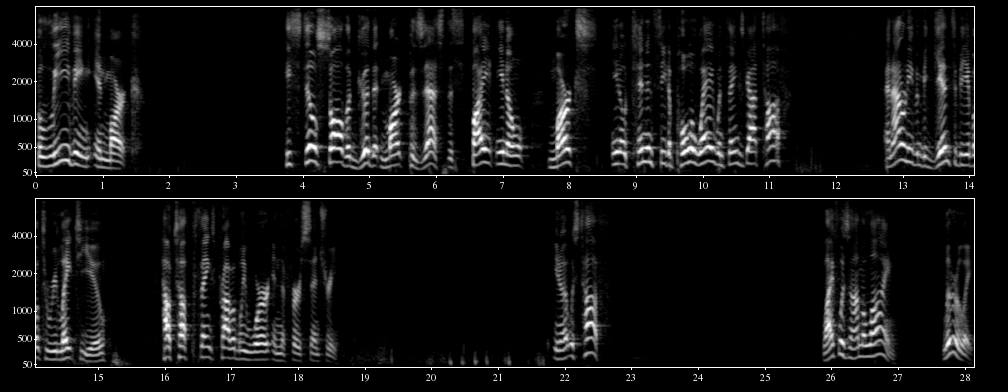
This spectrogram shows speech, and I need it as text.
believing in Mark. He still saw the good that Mark possessed, despite, you know, Mark's, you know, tendency to pull away when things got tough. And I don't even begin to be able to relate to you how tough things probably were in the first century. You know, it was tough. Life was on the line, literally.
